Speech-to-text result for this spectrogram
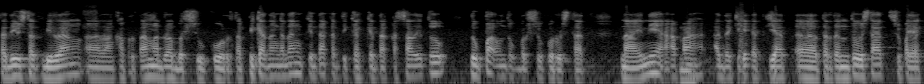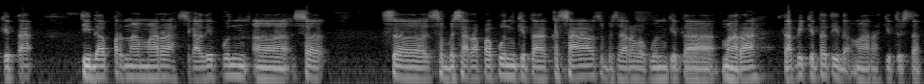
Tadi Ustadz bilang uh, langkah pertama adalah bersyukur, tapi kadang-kadang kita ketika kita kesal itu lupa untuk bersyukur Ustadz. Nah ini apa hmm. ada kiat-kiat uh, tertentu Ustadz supaya kita tidak pernah marah sekalipun uh, se, se sebesar apa pun kita kesal, sebesar apa pun kita marah, tapi kita tidak marah gitu Ustadz.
